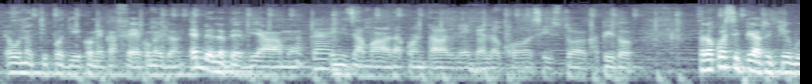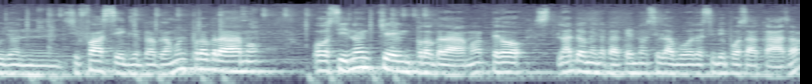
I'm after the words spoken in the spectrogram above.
è un tipo di come caffè, come don. E bello beviamo, okay. iniziamo a raccontare le belle cose, storie, capito? Però questi piatti che si fa, se esempio abbiamo un programma, o se non c'è un programma, però la domenica che non si lavora si riposa a casa,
